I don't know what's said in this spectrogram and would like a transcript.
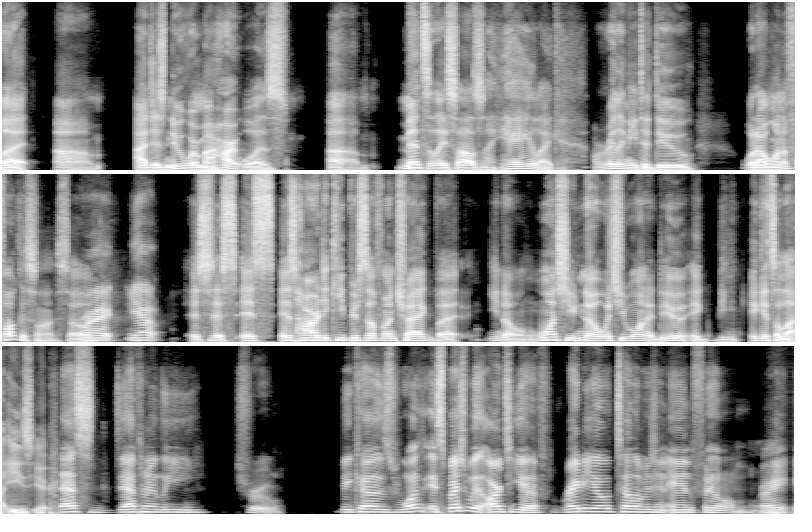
but um, I just knew where my heart was um, mentally. So I was like, hey, like I really need to do what I want to focus on. So Right. Yeah. it's just it's it's hard to keep yourself on track, but you know, once you know what you want to do, it be, it gets a lot easier. That's definitely true. Because once especially with RTF, radio, television, and film, Mhm. right?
